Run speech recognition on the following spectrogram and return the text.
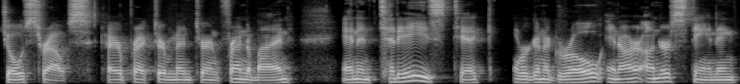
Joe Strauss, chiropractor, mentor, and friend of mine. And in today's tick, we're going to grow in our understanding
